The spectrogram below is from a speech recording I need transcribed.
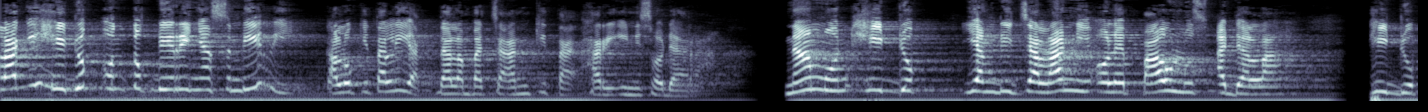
lagi hidup untuk dirinya sendiri. Kalau kita lihat dalam bacaan kita hari ini saudara. Namun hidup yang dijalani oleh Paulus adalah hidup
